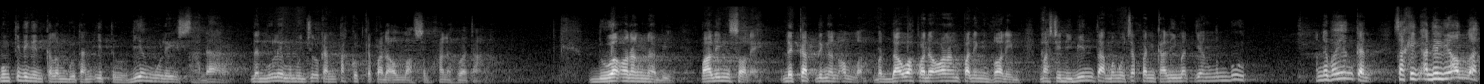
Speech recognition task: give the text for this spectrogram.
Mungkin dengan kelembutan itu, dia mulai sadar dan mulai memunculkan takut kepada Allah subhanahu wa ta'ala. Dua orang nabi, paling soleh, dekat dengan Allah, berdakwah pada orang paling zalim, masih diminta mengucapkan kalimat yang lembut. Anda bayangkan, saking adilnya Allah.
